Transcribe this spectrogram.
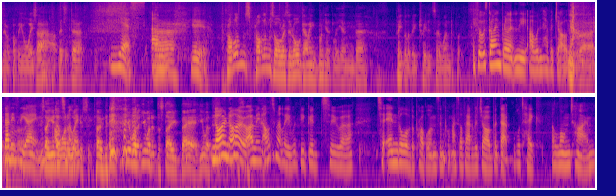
there probably always are, but. Uh, yes. Um, uh, yeah problems, problems, or is it all going brilliantly and uh, people are being treated so wonderfully? If it was going brilliantly, I wouldn't have a job. Right, that is right. the aim. So you don't ultimately. want to work. you want it, you want it to stay bad. You want no, no. I mean, ultimately, it would be good to. Uh, to end all of the problems and put myself out of a job, but that will take a long time.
